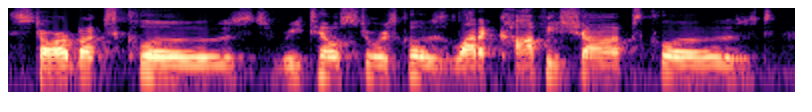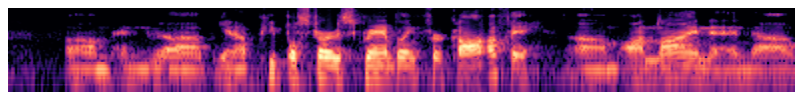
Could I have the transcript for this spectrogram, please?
Starbucks closed, retail stores closed, a lot of coffee shops closed, um, and uh, you know people started scrambling for coffee um, online, and uh,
